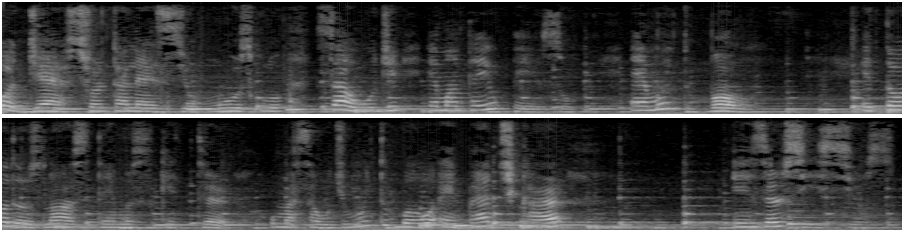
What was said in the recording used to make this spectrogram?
O jazz fortalece o músculo, saúde e mantém o peso. É muito bom. E todos nós temos que ter uma saúde muito boa e praticar exercícios.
